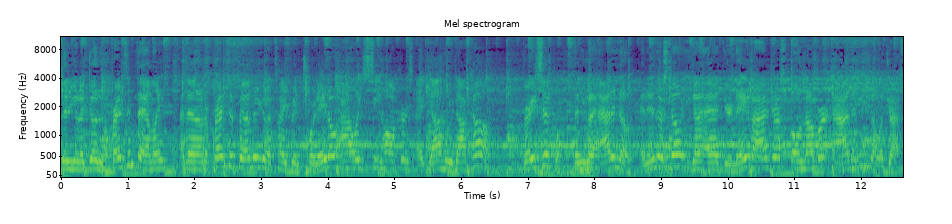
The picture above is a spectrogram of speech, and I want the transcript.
then you're going to go to friends and family, and then under friends and family, you're going to type in Tornado Alley Seahawkers at yahoo.com. Very simple. Then you're going to add a note. And in this note, you're going to add your name, address, phone number, and an email address.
